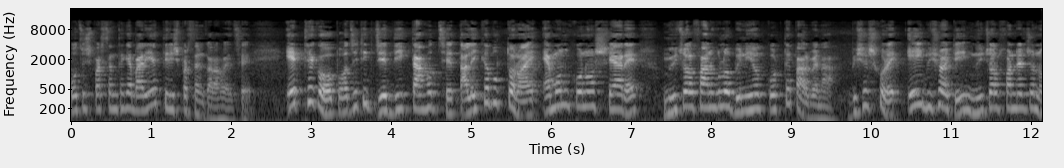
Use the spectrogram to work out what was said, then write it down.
পঁচিশ পার্সেন্ট থেকে বাড়িয়ে তিরিশ পার্সেন্ট করা হয়েছে। এর থেকেও পজিটিভ যে দিক তা হচ্ছে, তালিকাভুক্ত নয়, এমন কোনো শেয়ারে মিউচুয়াল ফান্ডগুলো বিনিয়োগ করতে পারবে না। বিশেষ করে এই বিষয়টি মিউচুয়াল ফান্ডের জন্য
